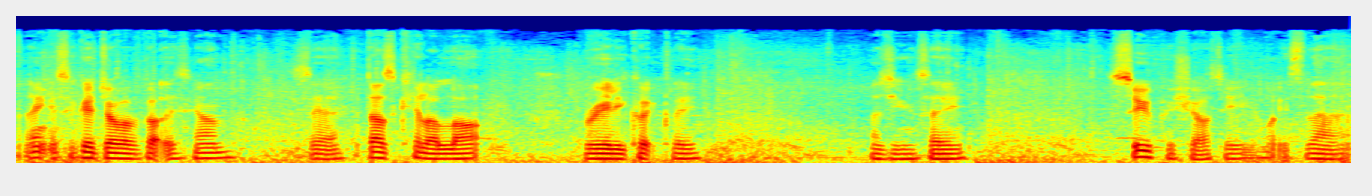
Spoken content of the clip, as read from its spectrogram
I think it's a good job I've got this gun. So yeah, it does kill a lot really quickly. As you can see. Super shotty, what is that?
